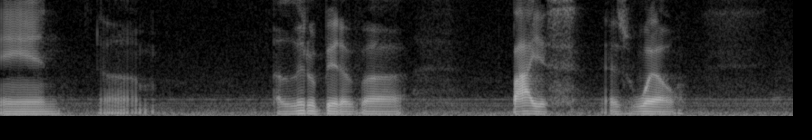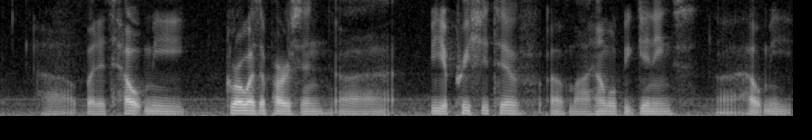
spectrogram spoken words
and um, a little bit of uh, bias as well. Uh, but it's helped me grow as a person, be appreciative of my humble beginnings, helped me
